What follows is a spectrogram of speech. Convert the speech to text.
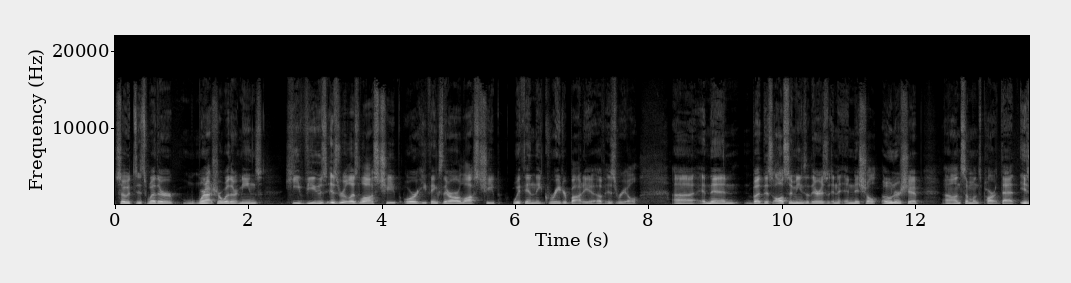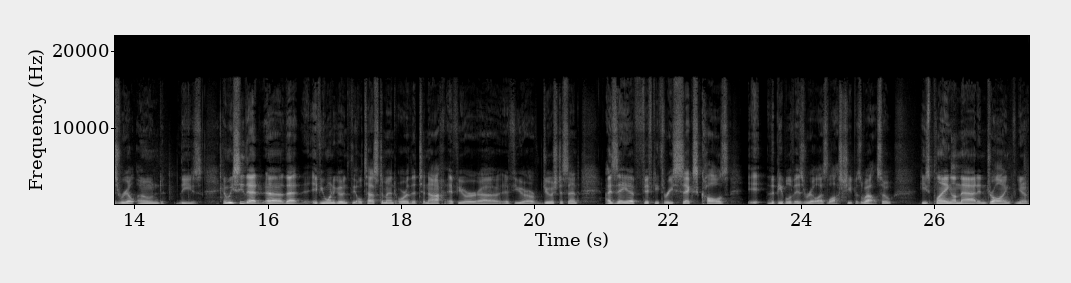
So it's it's whether we're not sure whether it means he views Israel as lost sheep or he thinks there are lost sheep within the greater body of Israel. Uh, and then, but this also means that there is an initial ownership uh, on someone's part that Israel owned these, and we see that uh, that if you want to go into the Old Testament or the Tanakh, if you're uh, if you are of Jewish descent, Isaiah fifty three six calls it, the people of Israel as lost sheep as well. So he's playing on that and drawing. You know,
